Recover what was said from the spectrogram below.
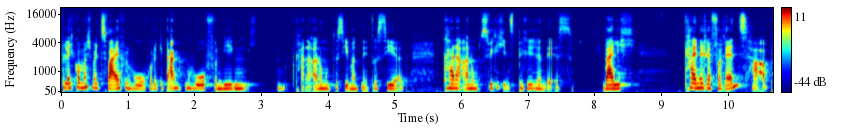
vielleicht kommen manchmal Zweifel hoch oder Gedanken hoch von wegen, ich, keine Ahnung, ob das jemanden interessiert. Keine Ahnung, ob es wirklich inspirierend ist, weil ich keine Referenz habe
